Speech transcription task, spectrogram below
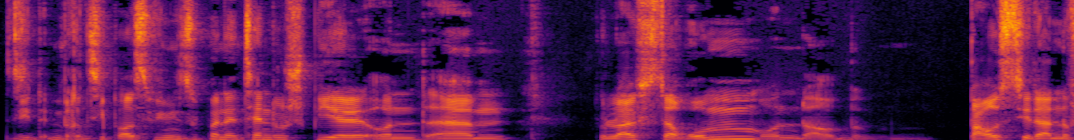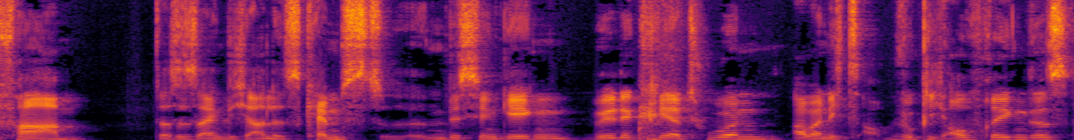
Sieht im Prinzip aus wie ein Super Nintendo-Spiel und ähm, du läufst da rum und äh, baust dir da eine Farm. Das ist eigentlich alles. Kämpfst ein bisschen gegen wilde Kreaturen, aber nichts wirklich Aufregendes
